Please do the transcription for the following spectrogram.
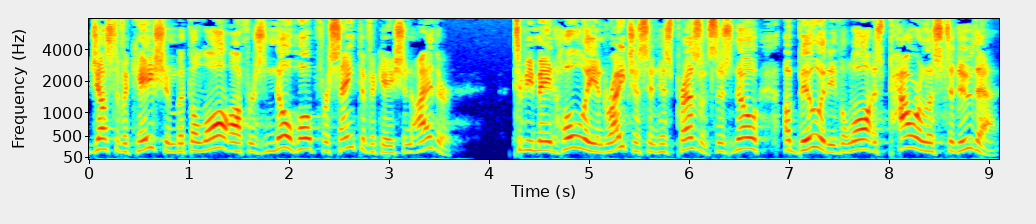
justification, but the law offers no hope for sanctification either. To be made holy and righteous in His presence. There's no ability. The law is powerless to do that.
